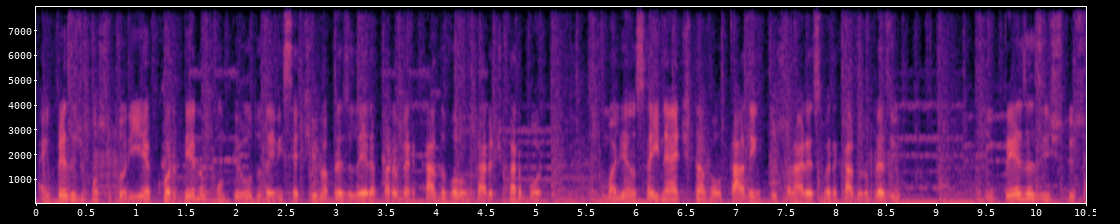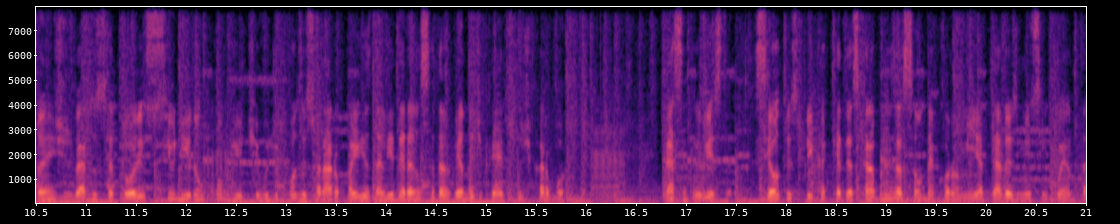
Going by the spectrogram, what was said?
A empresa de consultoria coordena o conteúdo da Iniciativa Brasileira para o Mercado Voluntário de Carbono, uma aliança inédita voltada a impulsionar esse mercado no Brasil. Empresas e instituições de diversos setores se uniram com o objetivo de posicionar o país na liderança da venda de créditos de carbono. Nessa entrevista, Ceuto explica que a descarbonização da economia até 2050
